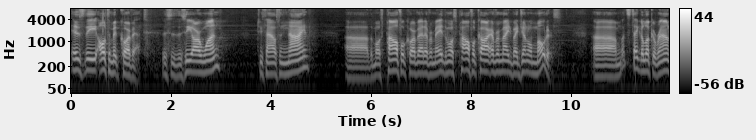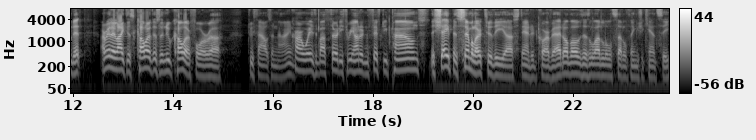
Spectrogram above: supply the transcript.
is the ultimate Corvette. This is the ZR1 2009, uh, the most powerful Corvette ever made, the most powerful car ever made by General Motors. Um, let's take a look around it. I really like this color. This is a new color for uh, 2009. Car weighs about 3,350 pounds. The shape is similar to the uh, standard Corvette, although there's a lot of little subtle things you can't see.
